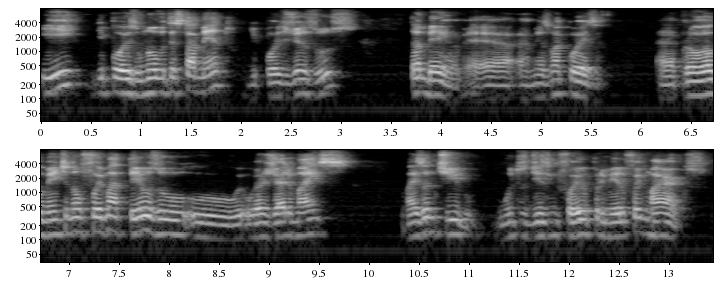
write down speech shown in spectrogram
e depois o Novo Testamento, depois de Jesus, também é a mesma coisa. É, provavelmente não foi Mateus o, o, o evangelho mais mais antigo. Muitos dizem que foi o primeiro foi Marcos.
